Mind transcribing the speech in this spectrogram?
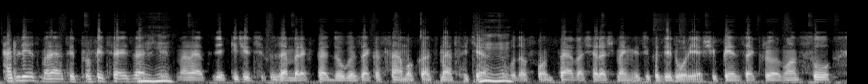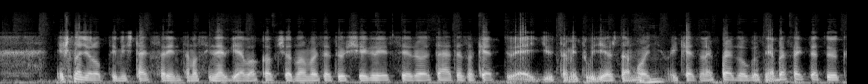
Hát részben lehet, hogy profitrealizás, uh-huh. részben lehet, hogy egy kicsit az emberek feldolgozzák a számokat, mert hogyha uh-huh. ezt a Vodafone felvásárlás megnézzük, azért óriási pénzekről van szó, és nagyon optimisták szerintem a szinergiával kapcsolatban a vezetőség részéről, tehát ez a kettő együtt, amit úgy érzem, uh-huh. hogy, hogy kezdenek feldolgozni a befektetők,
